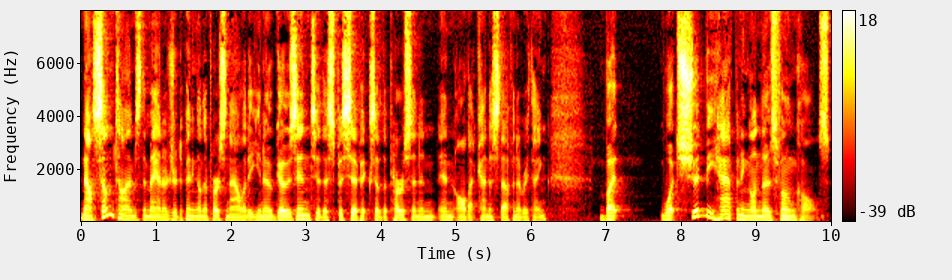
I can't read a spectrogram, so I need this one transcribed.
Now, sometimes the manager, depending on their personality, you know, goes into the specifics of the person and, and all that kind of stuff and everything. But what should be happening on those phone calls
